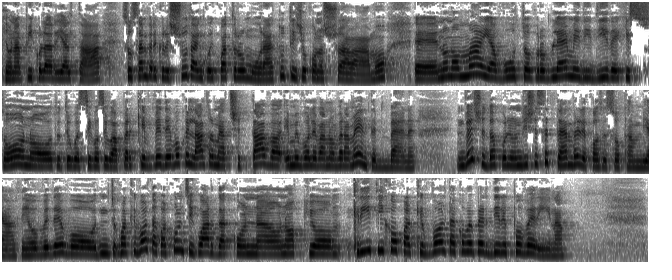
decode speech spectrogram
che è una piccola realtà, sono sempre cresciuta in quei quattro mura, tutti ci conoscevamo, eh, non ho mai avuto problemi di dire chi sono, tutte queste cose qua, perché vedevo che l'altro mi accettava e mi volevano veramente bene. Invece dopo l'11 settembre le cose sono cambiate. Io vedevo qualche volta qualcuno ti guarda con un occhio critico, qualche volta come per dire poverina.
